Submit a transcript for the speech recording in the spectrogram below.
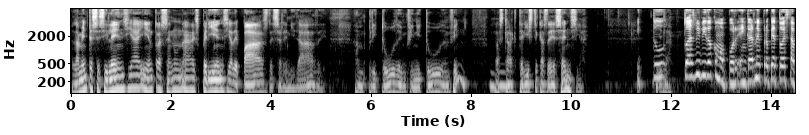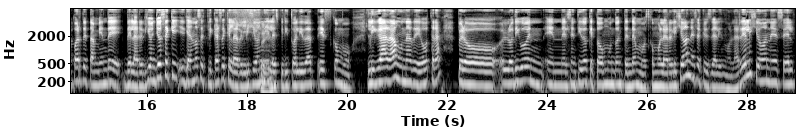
La mente se silencia y entras en una experiencia de paz, de serenidad, de amplitud, de infinitud, en fin, las características de esencia. ¿Y tú tú has vivido como por en carne propia toda esta parte también de, de la religión. Yo sé que ya nos explicaste que la religión y la espiritualidad es como ligada una de otra, pero lo digo en, en el sentido que todo mundo entendemos, como la religión es el cristianismo, la religión es el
